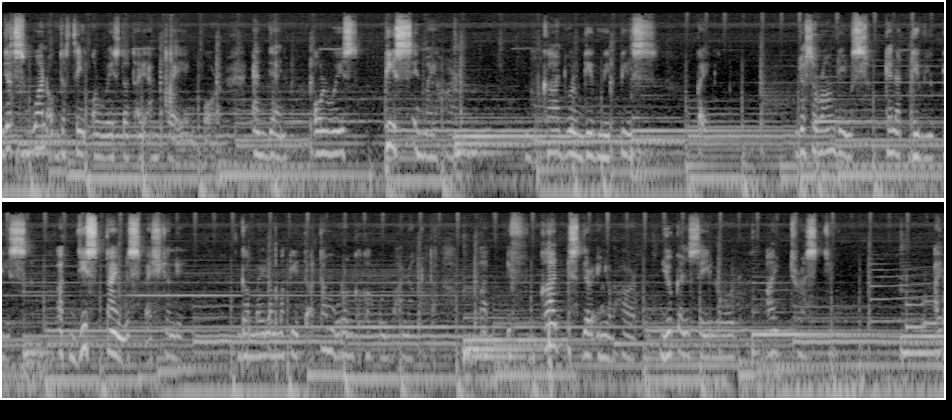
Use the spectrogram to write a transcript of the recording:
That's one of the thing always that I am praying for. And then always peace in my heart. God will give me peace. Okay. the surroundings cannot give you peace at this time especially. Gamay lang makita. At murag kakakulbaan kita. But if God is there in your heart you can say Lord I trust you. I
